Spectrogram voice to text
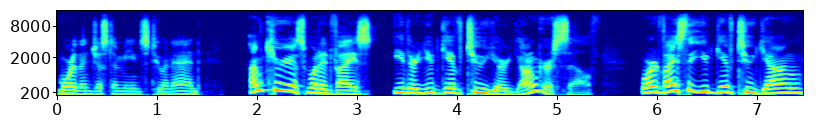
more than just a means to an end. I'm curious what advice either you'd give to your younger self or advice that you'd give to young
